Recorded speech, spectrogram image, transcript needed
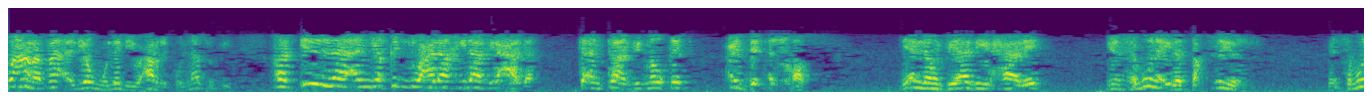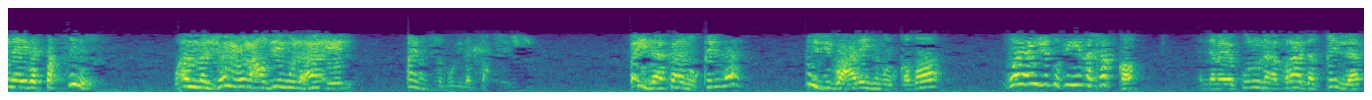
وعرف اليوم الذي يعرف الناس فيه. قال إلا أن يقلوا على خلاف العادة كأن كان في الموقف عدة أشخاص. لأنهم في هذه الحالة ينسبون إلى التقصير. ينسبون إلى التقصير. وأما الجمع العظيم الهائل ما ينسب إلى التقصير. فإذا كانوا قلة يجب عليهم القضاء ولا يوجد فيه مشقة. عندما يكونون أفرادا قلة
